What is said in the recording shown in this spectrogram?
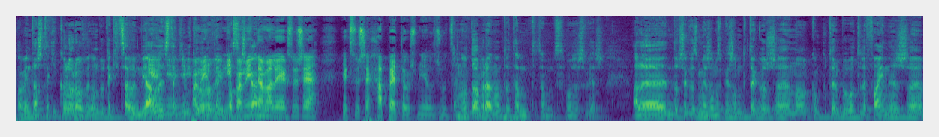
Pamiętasz taki kolorowy? On był taki cały biały nie, nie, z takimi nie kolorowymi pamiętam, Nie pamiętam, ale jak słyszę, jak słyszę HP, to już mnie odrzuca. No dobra, no to tam, to tam możesz, wiesz. Ale do czego zmierzam? Zmierzam do tego, że no, komputer był o tyle fajny, że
